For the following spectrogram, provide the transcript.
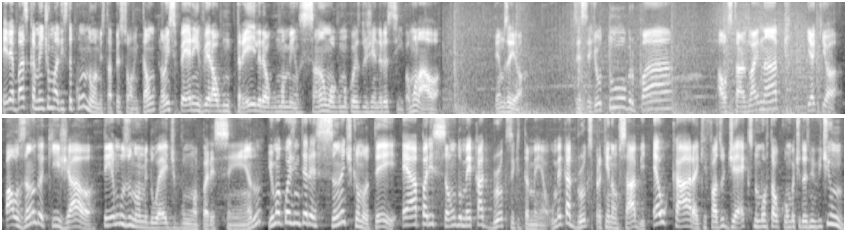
Ele é basicamente uma lista com nomes, tá pessoal? Então não esperem ver algum trailer, alguma menção, alguma coisa do gênero assim. Vamos lá, ó. Temos aí, ó. 16 de outubro, pá. All Stars Lineup. E aqui, ó, pausando aqui já, ó, temos o nome do Ed Boon aparecendo. E uma coisa interessante que eu notei é a aparição do Mechad Brooks aqui também, ó. O Mechad Brooks, pra quem não sabe, é o cara que faz o Jax no Mortal Kombat 2021.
